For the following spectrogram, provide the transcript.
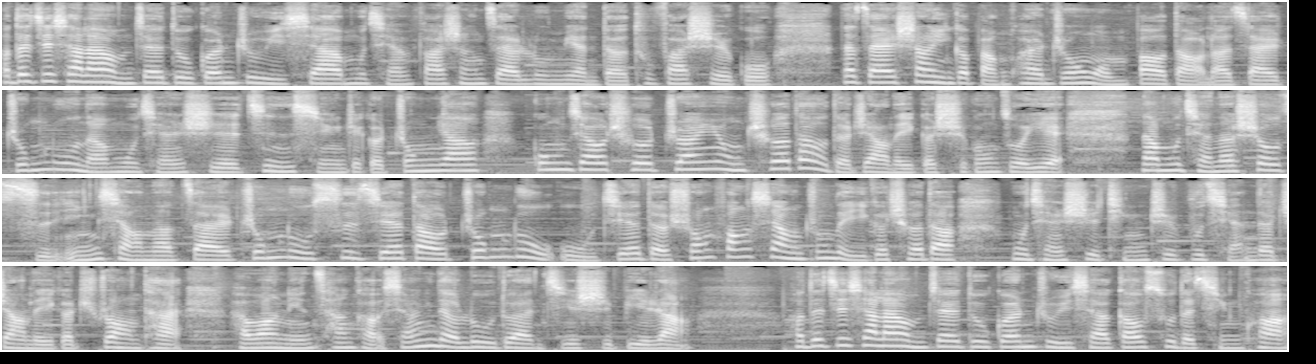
好的，接下来我们再度关注一下目前发生在路面的突发事故。那在上一个板块中，我们报道了在中路呢，目前是进行这个中央公交车专用车道的这样的一个施工作业。那目前呢，受此影响呢，在中路四街到中路五街的双方向中的一个车道，目前是停滞不前的这样的一个状态，还望您参考相应的路段及时避让。好的，接下来我们再度关注一下高速的情况。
